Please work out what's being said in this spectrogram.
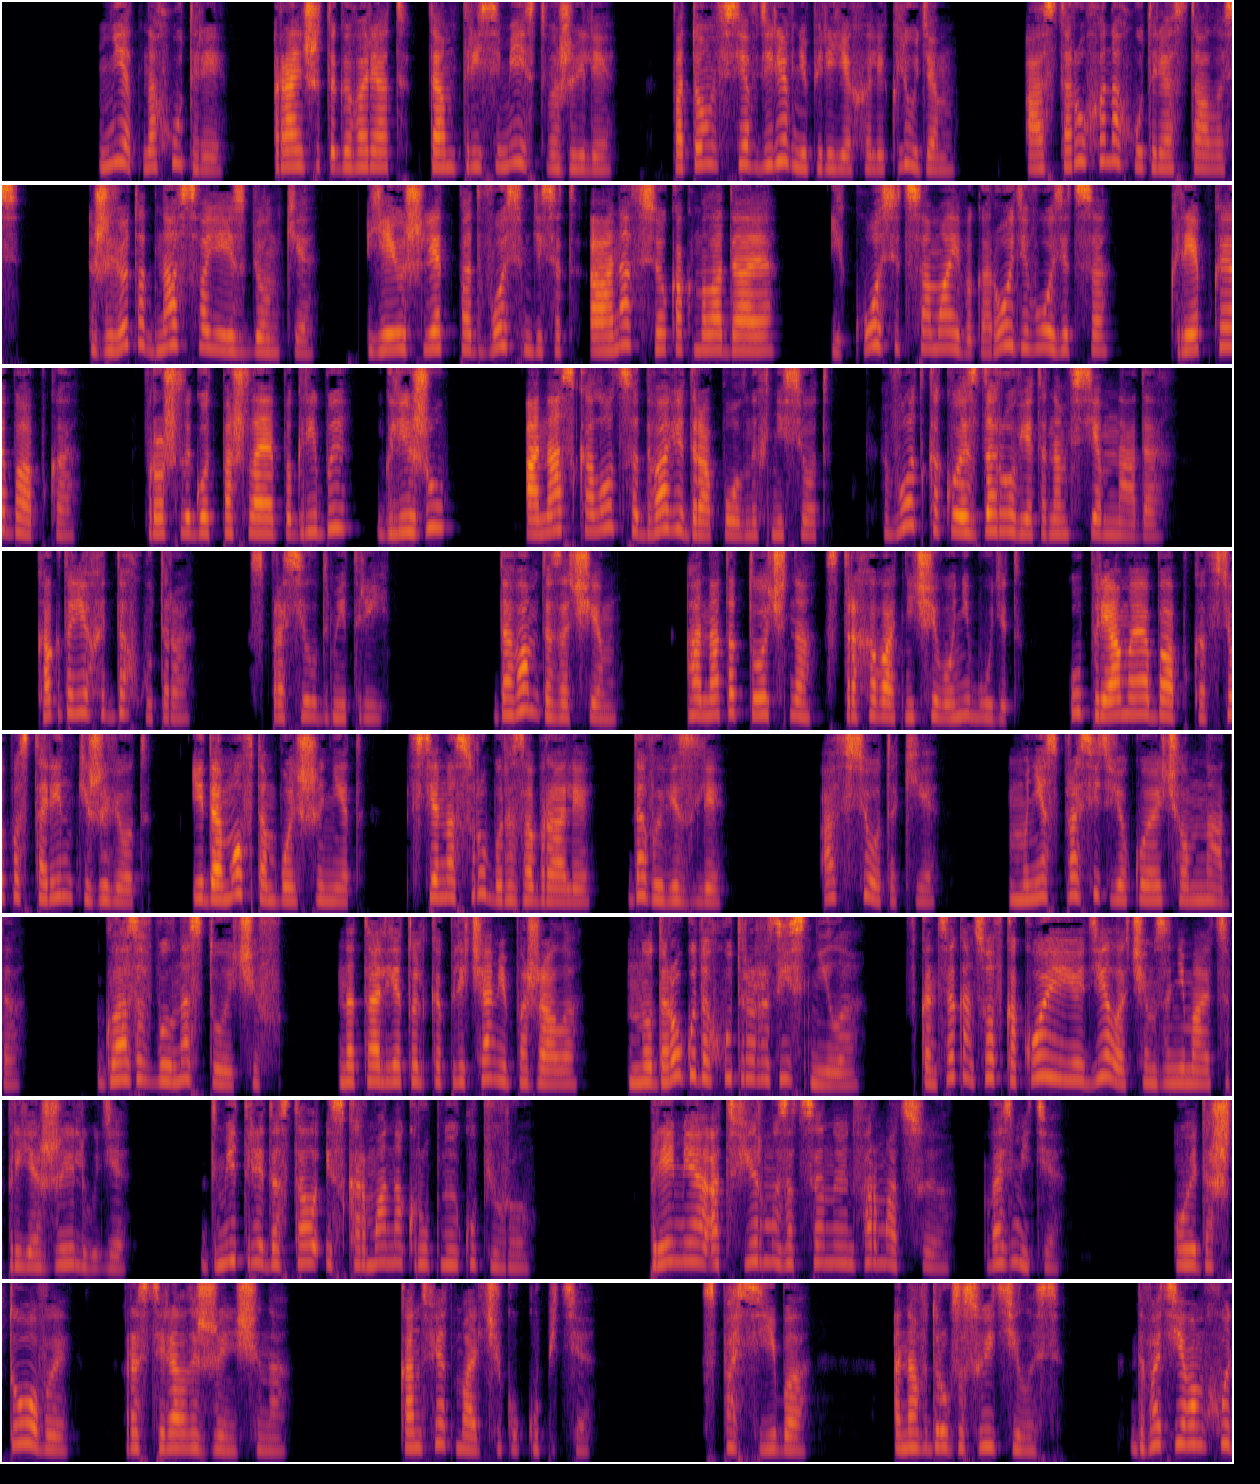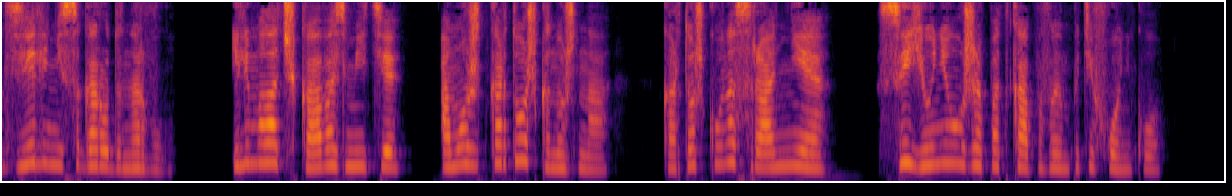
«Нет, на хуторе. Раньше-то, говорят, там три семейства жили. Потом все в деревню переехали, к людям. А старуха на хуторе осталась. Живет одна в своей избенке. Ей уж лет под восемьдесят, а она все как молодая. И косит сама, и в огороде возится. Крепкая бабка. Прошлый год пошла я по грибы, гляжу. Она с колодца два ведра полных несет. Вот какое здоровье-то нам всем надо. «Как доехать до хутора?» — спросил Дмитрий. «Да вам-то зачем? Она-то точно страховать ничего не будет. Упрямая бабка, все по старинке живет. И домов там больше нет. Все на срубы разобрали, да вывезли. А все-таки, мне спросить ее кое о чем надо». Глазов был настойчив. Наталья только плечами пожала, но дорогу до хутора разъяснила. В конце концов, какое ее дело, чем занимаются приезжие люди? Дмитрий достал из кармана крупную купюру. «Премия от фирмы за ценную информацию. Возьмите». «Ой, да что вы!» — растерялась женщина. «Конфет мальчику купите». «Спасибо». Она вдруг засуетилась. «Давайте я вам хоть зелень с огорода нарву. Или молочка возьмите. А может, картошка нужна? Картошка у нас ранняя. С июня уже подкапываем потихоньку».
